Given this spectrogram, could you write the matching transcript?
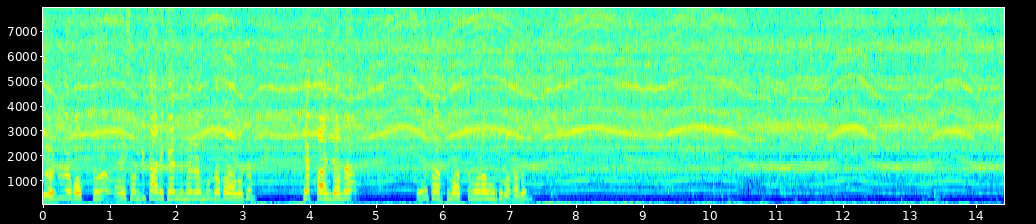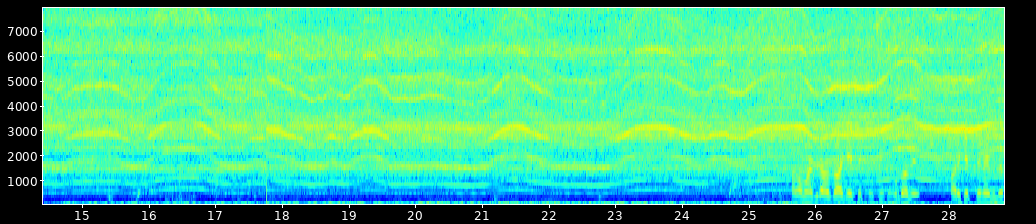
Dördü de koptu. En son bir tane kendim hemen burada bağladım. Tek kancalı. Onu taktım attım ona vurdu bakalım. Biraz daha gevşettim çünkü burada bir hareketlenebilir.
